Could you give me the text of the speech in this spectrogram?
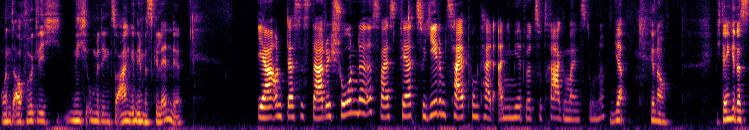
Und auch wirklich nicht unbedingt so angenehmes Gelände. Ja, und dass es dadurch schonender ist, weil das Pferd zu jedem Zeitpunkt halt animiert wird zu tragen, meinst du, ne? Ja, genau. Ich denke, das,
